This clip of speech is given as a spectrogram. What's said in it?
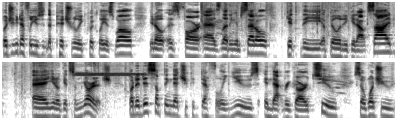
but you can definitely use it in the pitch really quickly as well, you know, as far as letting him settle, get the ability to get outside, and you know get some yardage. But it is something that you could definitely use in that regard too. So once you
